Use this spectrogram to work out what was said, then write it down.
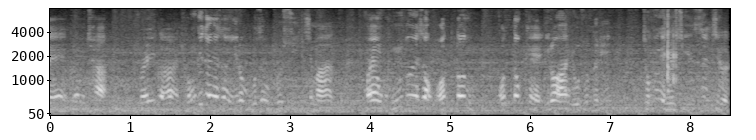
그런데 그럼 자 저희가 경기장에서는 이런 모습을 볼 수 있지만 과연 공도에서 어떤 어떻게 이러한 요소들이 적용이 될 수 있을지를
